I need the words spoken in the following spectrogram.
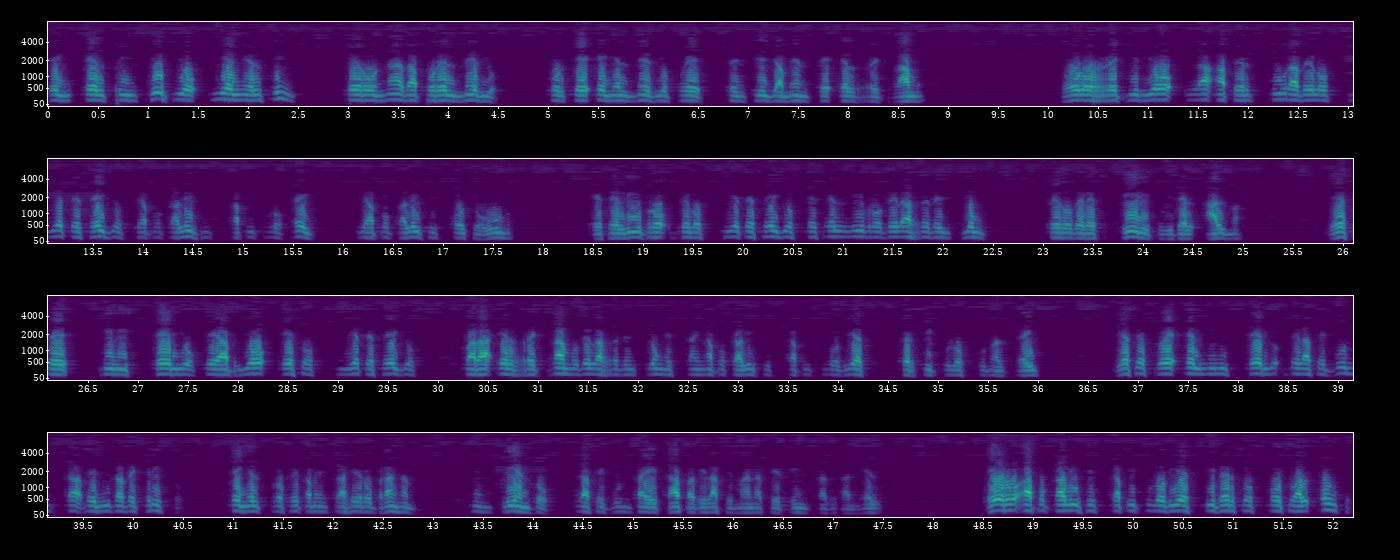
en el principio y en el fin, pero nada por el medio, porque en el medio fue sencillamente el reclamo. Solo requirió la apertura de los siete sellos de Apocalipsis capítulo 6 y Apocalipsis 8.1. Ese libro de los siete sellos es el libro de la redención, pero del espíritu y del alma. Ese ministerio que abrió esos siete sellos para el reclamo de la redención está en Apocalipsis capítulo 10, versículos 1 al 6. Y ese fue el ministerio de la segunda venida de Cristo en el profeta mensajero Branham, cumpliendo la segunda etapa de la semana 70 de Daniel. Pero Apocalipsis capítulo 10 y versos 8 al 11,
